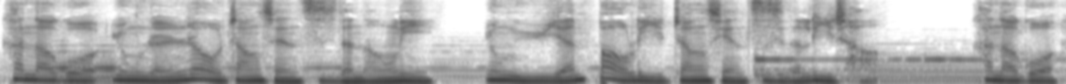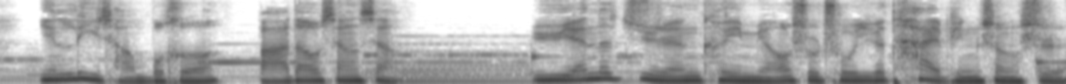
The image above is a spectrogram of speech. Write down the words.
看到过用人肉彰显自己的能力，用语言暴力彰显自己的立场，看到过因立场不合拔刀相向。语言的巨人可以描述出一个太平盛世，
